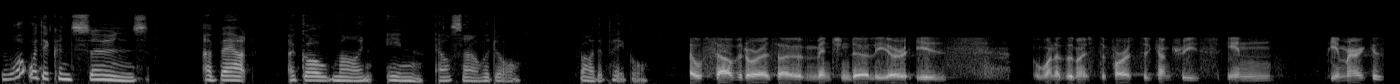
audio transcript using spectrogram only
What were the concerns about a gold mine in El Salvador by the people? El Salvador, as I mentioned earlier, is one of the most deforested countries in the Americas.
